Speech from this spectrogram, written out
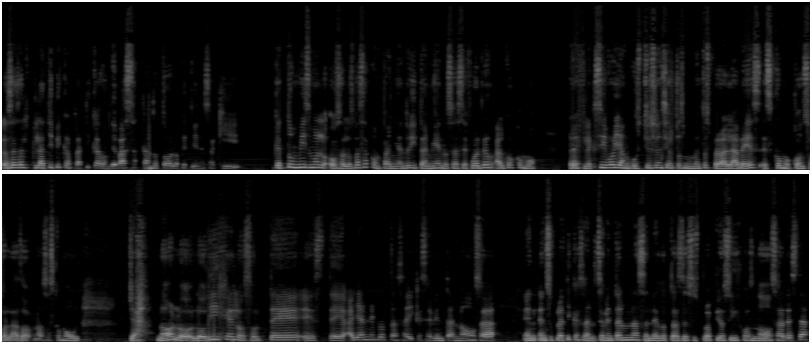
o sea, es la típica plática donde vas sacando todo lo que tienes aquí, que tú mismo, o sea, los vas acompañando y también, o sea, se vuelve algo como reflexivo y angustioso en ciertos momentos, pero a la vez es como consolador, ¿no? Es como un, ya, ¿no? Lo, lo dije, lo solté, este, hay anécdotas ahí que se avientan, ¿no? O sea, en, su plática se, se aventan unas anécdotas de sus propios hijos, ¿no? O sea, de esta,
